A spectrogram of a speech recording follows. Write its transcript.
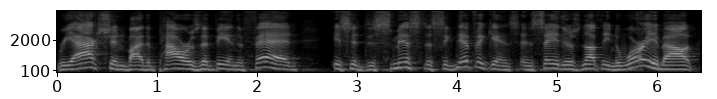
reaction by the powers that be in the Fed is to dismiss the significance and say there's nothing to worry about.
